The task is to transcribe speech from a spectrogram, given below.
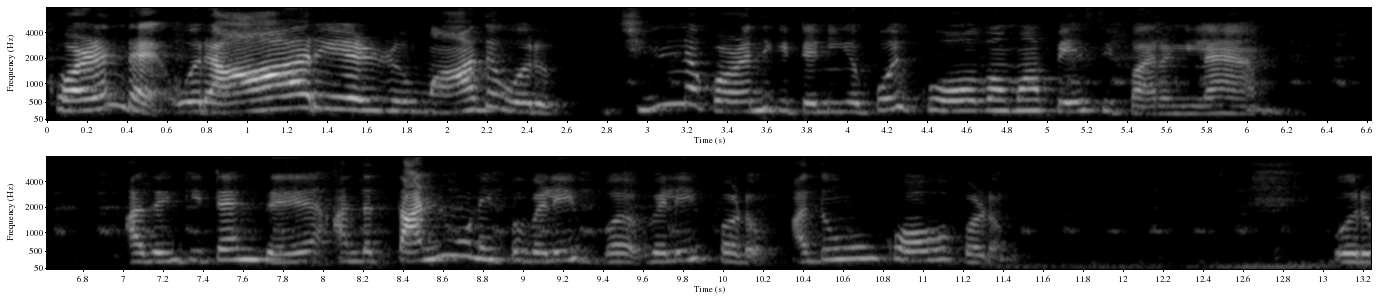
குழந்தை ஒரு ஆறு ஏழு மாத ஒரு சின்ன குழந்தைகிட்ட நீங்க போய் கோபமா பேசி பாருங்களேன். அதுங்கிட்ட இருந்து அந்த தன்முனைப்பு வெளி வெளிப்படும். அதுவும் கோவப்படும். ஒரு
